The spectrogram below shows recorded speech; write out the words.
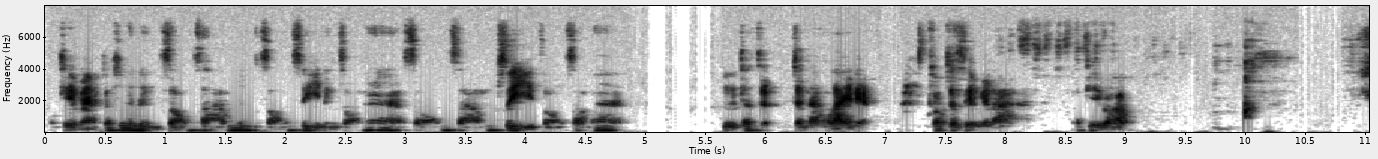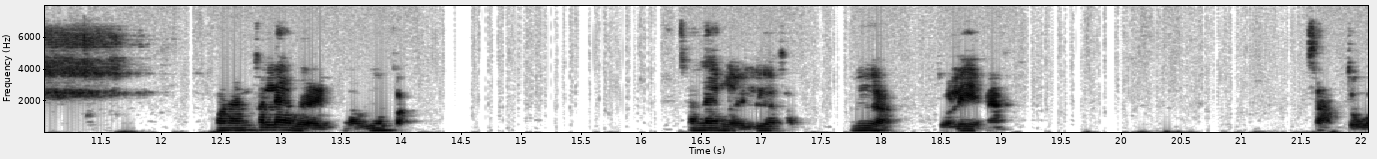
โอเคไหมก็คือหนึ่งสองสามหนึ่งสองสี่หนึ่งสองห้าสองสามสี่สองสามห้าคือถ้าจะจะนั่งไล่เนี่ย ก็จะเสียเวลาโอเคป่ะครับ เพ ราะนั้นขั้นแรกเลยเราเลือกก่อน ขั้นแรกเลยเลือกครับ เลือกตัวเลขนะสามตัว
